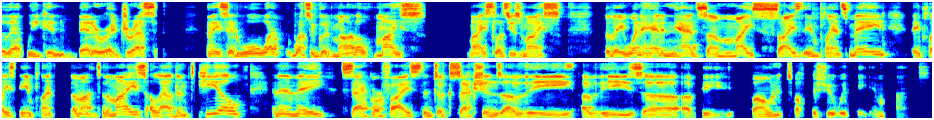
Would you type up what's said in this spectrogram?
so that we can better address it. And they said, well, what, what's a good model? Mice mice. Let's use mice. So they went ahead and had some mice-sized implants made. They placed the implant to the mice, allowed them to heal, and then they sacrificed and took sections of the of these uh, of the bone and soft tissue with the implants.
